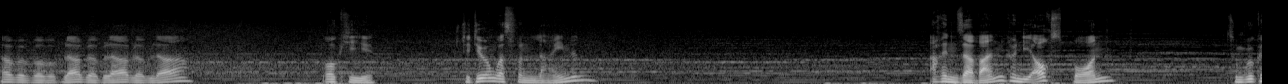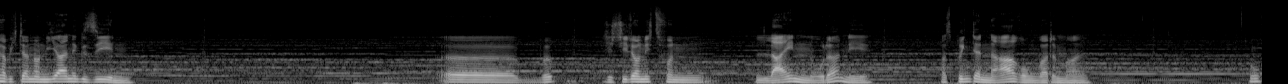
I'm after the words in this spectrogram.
Bla bla bla bla bla bla bla. Okay. Steht hier irgendwas von Leinen? Ach, in Savannen können die auch spawnen? Zum Glück habe ich da noch nie eine gesehen. Äh, hier steht doch nichts von Leinen, oder? Nee. Was bringt denn Nahrung? Warte mal. Huch.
